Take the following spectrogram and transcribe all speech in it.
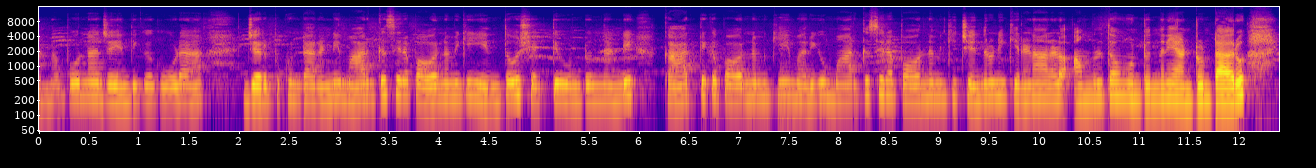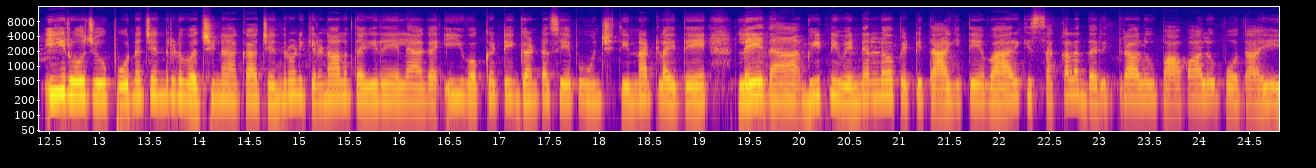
అన్నపూర్ణ జయంతిగా కూడా జరుపుకుంటారండి. మార్గశిర పౌర్ణమికి ఎంతో శక్తి ఉంటుందండి. కార్తీక పౌర్ణమికి మరియు మార్గశిర పౌర్ణమికి చంద్రుని కిరణాలలో అమృతం ఉంటుందని అంటుంటారు. ఈరోజు పూర్ణచంద్రుడు వచ్చినాక చంద్రుని కిరణాలు తగిలేలాగా ఈ ఒక్కటి గంట సేపు ఉంచి తిన్నట్లయితే లేదా వీటిని వెన్నెలలో పెట్టి తాగితే వారికి సకల దరిద్రాలు పాపాలు పోతాయి.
